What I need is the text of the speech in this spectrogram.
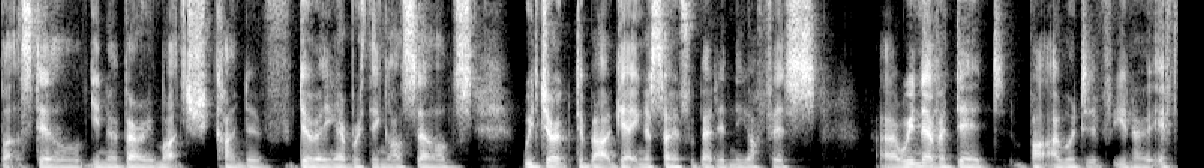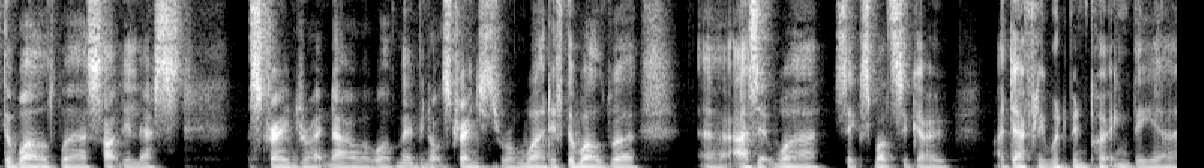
but still, you know, very much kind of doing everything ourselves. We joked about getting a sofa bed in the office. Uh, we never did, but I would have, you know, if the world were slightly less strange right now, well, maybe not strange is the wrong word. If the world were uh, as it were six months ago, I definitely would have been putting the uh,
